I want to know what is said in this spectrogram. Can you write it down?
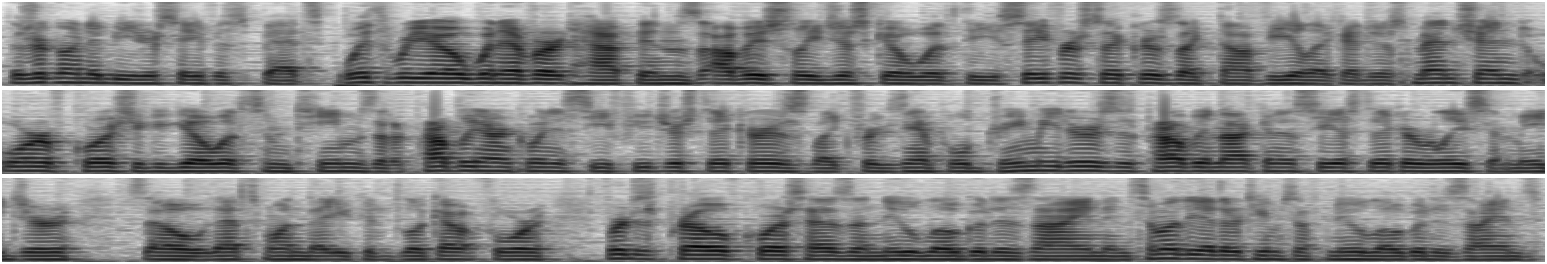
Those are going to be your safest bets. With Rio, whenever it happens, obviously just go with the safer stickers like Navi, like I just mentioned, or of course you could go with some teams that probably aren't going to see future stickers. Like for example, Dream Eaters is probably not going to see a sticker release at Major, so that's one that you could look out for. Virtus Pro, of course, has a new logo design, and some of the other teams have new logo designs,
